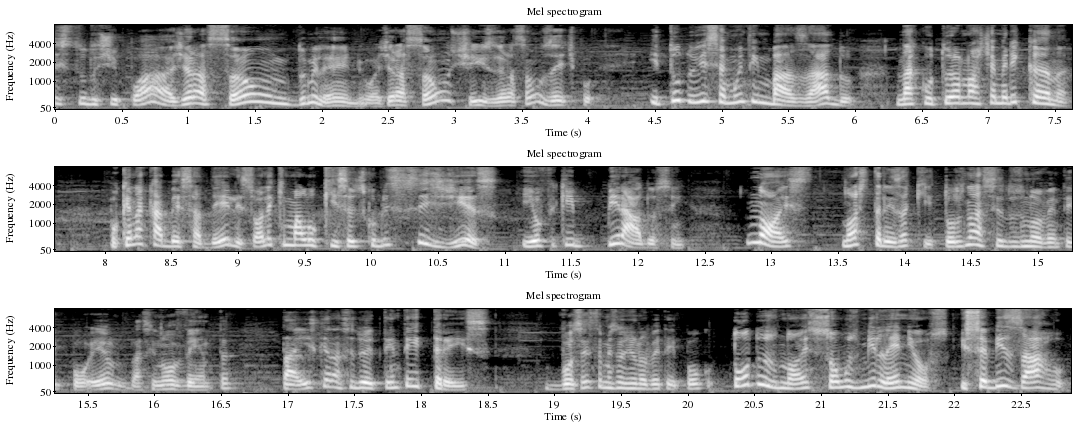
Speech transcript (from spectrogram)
estudos, tipo, ah, a geração do milênio, a geração X, a geração Z, tipo, e tudo isso é muito embasado na cultura norte-americana. Porque na cabeça deles, olha que maluquice, eu descobri isso esses dias, e eu fiquei pirado, assim. Nós, nós três aqui, todos nascidos em 90 e pouco, eu nasci em 90, Thaís que é nascido em 83, vocês também são de 90 e pouco, todos nós somos millennials. Isso é bizarro,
